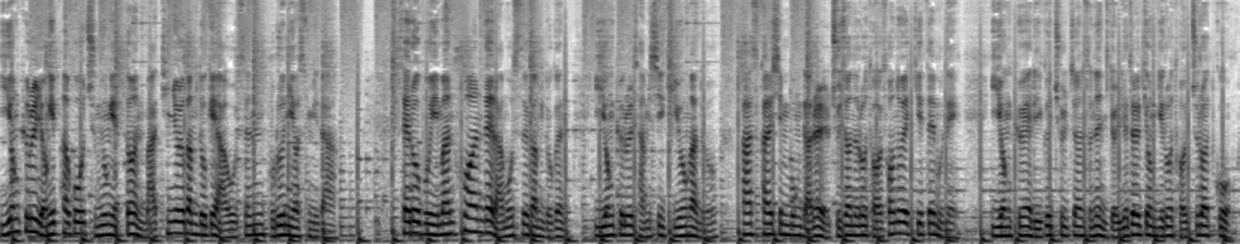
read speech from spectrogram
이영표를 영입하고 중용했던 마티뉴올 감독의 아웃은 불운이었습니다. 새로 부임한 후안데 라모스 감독은 이영표를 잠시 기용한 후 파스칼 신봉다를 주전으로 더 선호했기 때문에 이영표의 리그 출전 수는 18경기로 더 줄었고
